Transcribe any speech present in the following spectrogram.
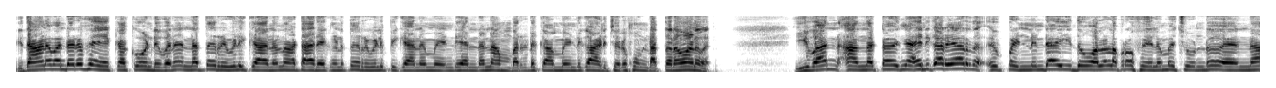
ഇതാണ് ഇവന്റെ ഒരു ഫേക്ക് അക്കൗണ്ട് ഇവൻ എന്നെ തെറി വിളിക്കാനും നാട്ടുകാരെ കൊണ്ട് തെറി വിളിപ്പിക്കാനും വേണ്ടി എന്റെ നമ്പർ എടുക്കാൻ വേണ്ടി കാണിച്ചൊരു ഹുണ്ടത്തരമാണ് ഇവൻ. ഇവൻ എന്നിട്ട് ഞാൻ എനിക്കറിയാമായിരുന്നു പെണ്ണിന്റെ ഇതുപോലുള്ള പ്രൊഫൈലും വെച്ചുകൊണ്ട് എന്നെ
